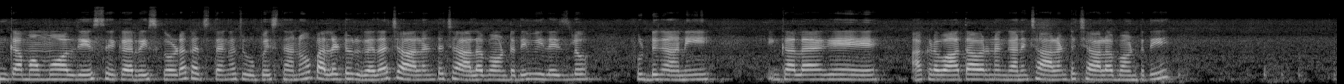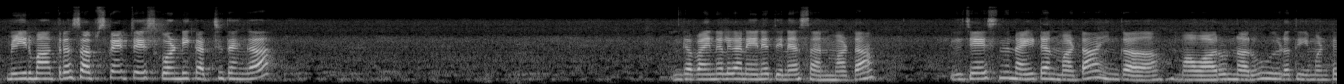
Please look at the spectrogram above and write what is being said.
ఇంకా మా అమ్మ వాళ్ళు చేసే కర్రీస్ కూడా ఖచ్చితంగా చూపిస్తాను. పల్లెటూరు కదా చాలా అంటే చాలా బాగుంటుంది. విలేజ్లో ఫుడ్ కానీ ఇంకా అలాగే అక్కడ వాతావరణం కానీ చాలా అంటే చాలా బాగుంటుంది. మీరు మాత్రం సబ్స్క్రైబ్ చేసుకోండి ఖచ్చితంగా. ఇంకా ఫైనల్గా నేనే తినేస్తాను అనమాట ఇది చేసింది నైట్ అనమాట ఇంకా మా వారు ఉన్నారు. వీడియో తీయమంటే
